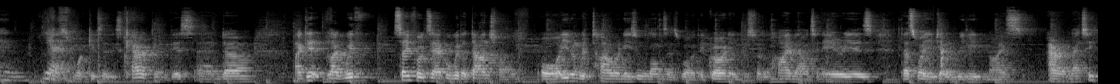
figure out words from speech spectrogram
and yeah. That's what gives it its character, I guess. And um, I get like with, say for example, with a danchong, or even with Taiwanese oolongs as well. They're grown in sort of high mountain areas. That's why you get a really nice aromatic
